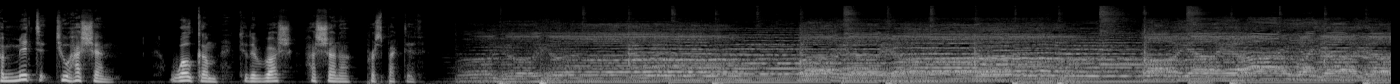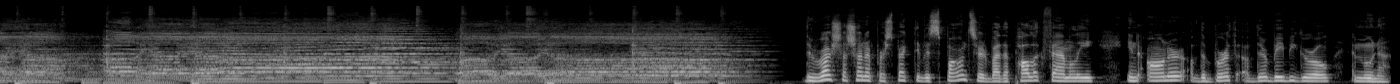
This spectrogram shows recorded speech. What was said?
Commit to Hashem. Welcome to the Rosh Hashanah perspective. The Rosh Hashanah perspective is sponsored by the Pollak family in honor of the birth of their baby girl, Emunah.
